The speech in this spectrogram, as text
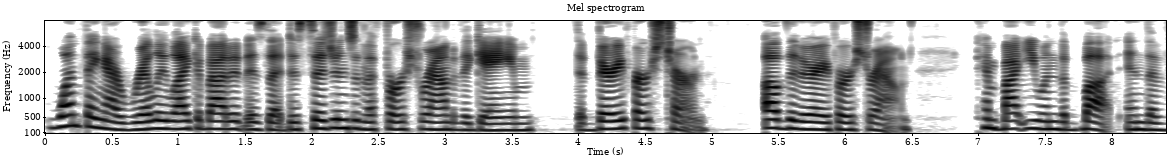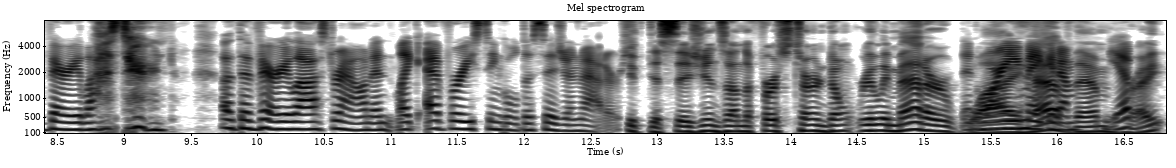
One thing I really like about it is that decisions in the first round of the game, the very first turn of the very first round, can bite you in the butt in the very last turn of the very last round. And like every single decision matters. If decisions on the first turn don't really matter, Then why why are you making have them? them? Yep. Right.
